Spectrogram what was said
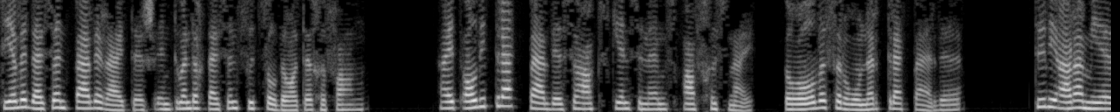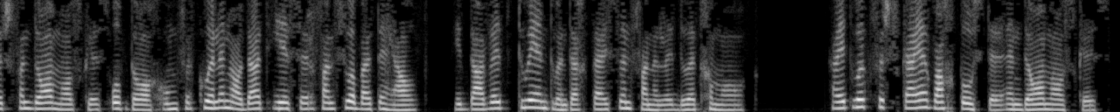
7000 paardenrijders en 20.000 voedsoldaten gevang. Hij het al die trekpaarden saakskeensenings afgesnijd, behalve vir 100 trekpaarden. Toe die Arameers van Damascus opdaag om vir koning Hadad Eser van Soba te help, het David 22.000 van hulle doodgemaak. Hij het ook verskye wachtposten in Damascus,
